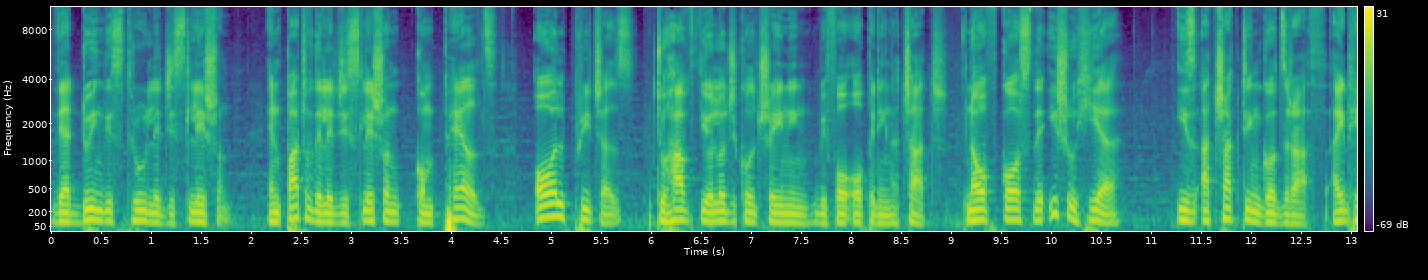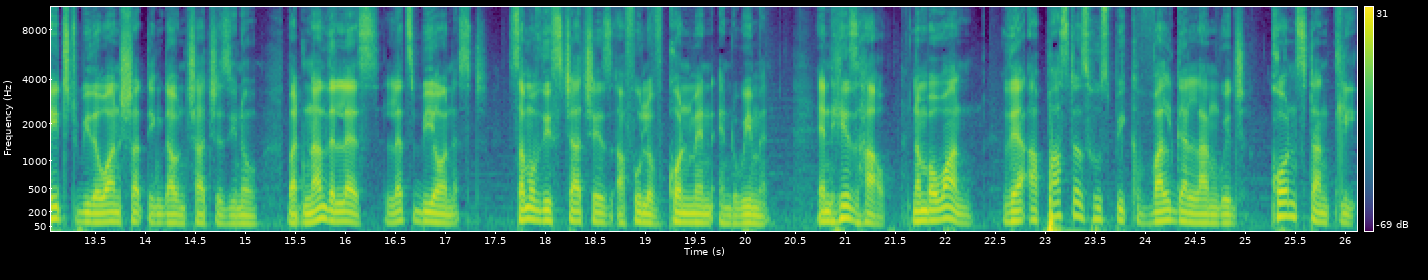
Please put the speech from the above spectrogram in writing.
they are doing this through legislation. And part of the legislation compels all preachers to have theological training before opening a church. Now, of course, the issue here is attracting God's wrath. I'd hate to be the one shutting down churches, you know. But nonetheless, let's be honest. Some of these churches are full of con men and women. And here's how. Number one, there are pastors who speak vulgar language constantly.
